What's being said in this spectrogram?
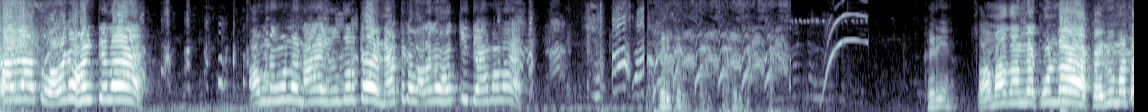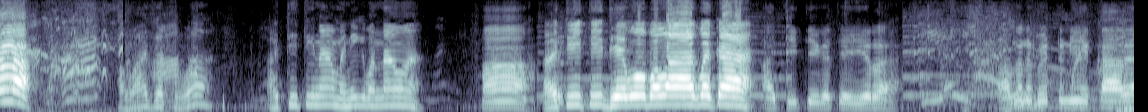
ಕಾವ್ಯ ಆತು ಹೊರಗ ಹೊಂಟಿಲ್ಲ. ಅವನವನ ನಾ ಇಲ್ದರ್ಕ ನೆಟ್ಗೆ ಒಳಗ ಹೋಗ್ತಿದ್ದೆ ಆಮೇಲೆ. ಕರಿ ಕರಿ ಕರಿ ಕರಿ ಸಮಾಧಾನ ಲೆಕ್ಕೊಂಡ ಕರಿ ಮಠ. ಅವಾಜ್ ಅತಿಥಿನ ಮನಿಗೆ ಬಂದಾವ. ಹಾ. ಅತಿಥಿ ದೇವೋ ಭವ ಆಗ್ಬೇಕ. ಅತಿಥಿ ಗತಿ ಇರ. ಅದನ್ನ ಬಿಟ್ಟು ನೀ ಕಾವ್ಯ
